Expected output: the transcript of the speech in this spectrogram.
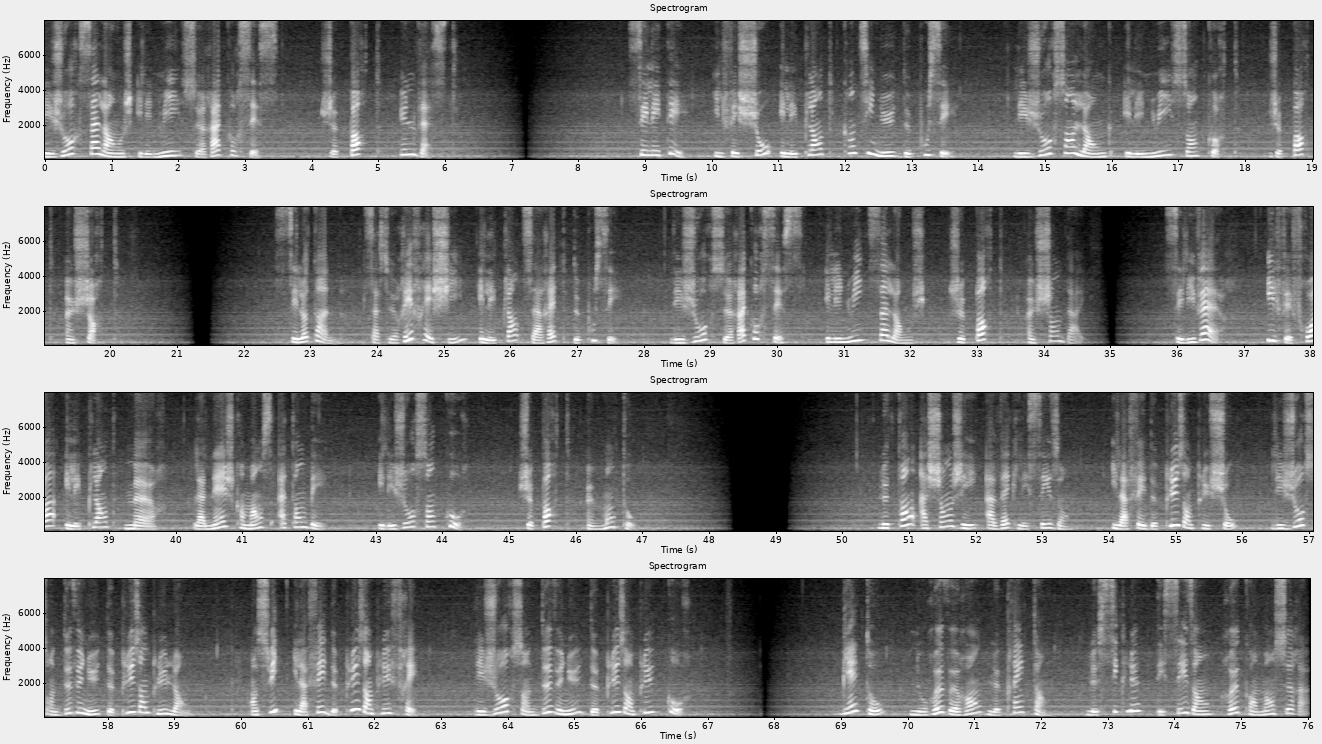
Les jours s'allongent et les nuits se raccourcissent. Je porte une veste. C'est l'été. Il fait chaud et les plantes continuent de pousser. Les jours sont longs et les nuits sont courtes. Je porte un short. C'est l'automne. Ça se rafraîchit et les plantes s'arrêtent de pousser. Les jours se raccourcissent et les nuits s'allongent. Je porte un chandail. C'est l'hiver. Il fait froid et les plantes meurent. La neige commence à tomber et les jours sont courts. Je porte un manteau. Le temps a changé avec les saisons. Il a fait de plus en plus chaud, les jours sont devenus de plus en plus longs. Ensuite, il a fait de plus en plus frais. Les jours sont devenus de plus en plus courts. Bientôt, nous reverrons le printemps. Le cycle des saisons recommencera.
